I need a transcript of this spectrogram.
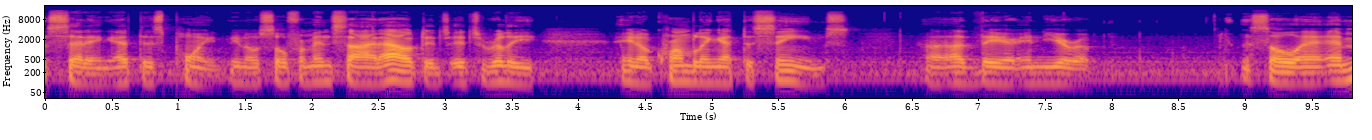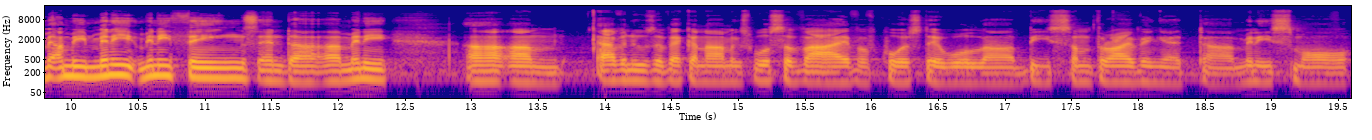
setting at this point. You know, so from inside out, it's it's really, you know, crumbling at the seams uh, there in Europe. So, and, I mean, many many things and uh, uh, many uh, um, avenues of economics will survive. Of course, there will uh, be some thriving at uh, many small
